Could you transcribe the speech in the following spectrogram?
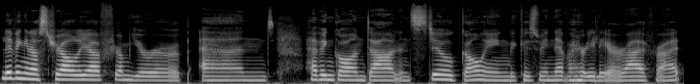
living in Australia from Europe and having gone down and still going because we never really arrive, right?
